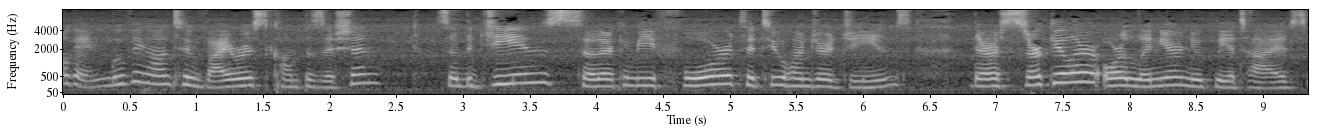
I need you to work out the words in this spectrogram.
Okay, moving on to virus composition. So the genes, so there can be 4 to 200 genes. There are circular or linear nucleotides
